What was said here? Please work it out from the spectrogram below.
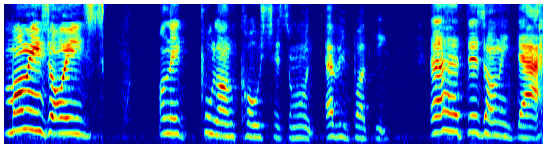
Mommy's always only put on coaches on everybody. Uh, there's only that.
